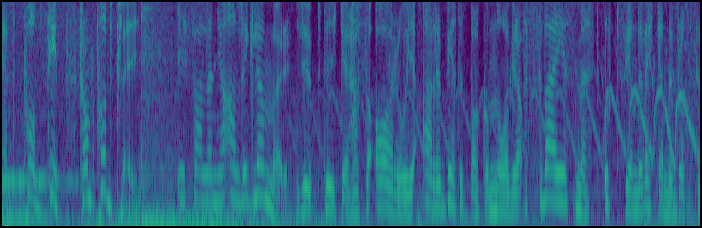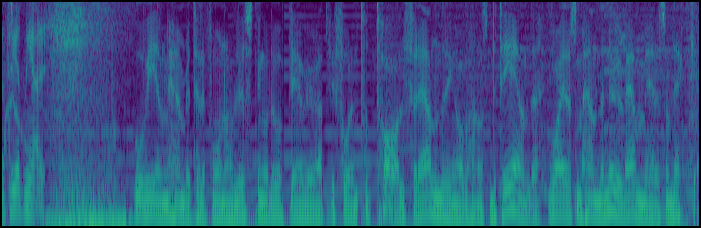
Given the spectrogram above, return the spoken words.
Ett poddtips från Podplay. I fallen jag aldrig glömmer djupdyker Hasse Aro i arbetet bakom några av Sveriges mest uppseendeväckande brottsutredningar. Går vi in med hemlig telefonavlyssning och, och då upplever vi att vi får en total förändring av hans beteende. Vad är det som händer nu? Vem är det som läcker?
